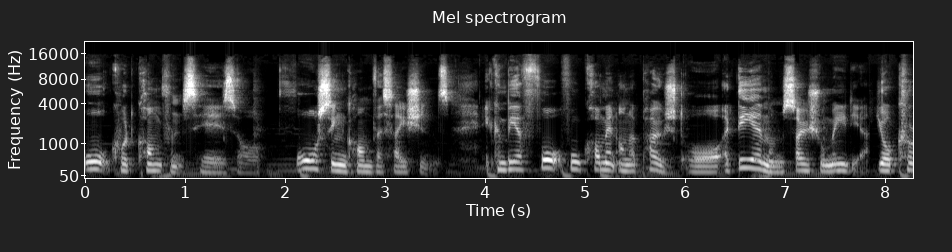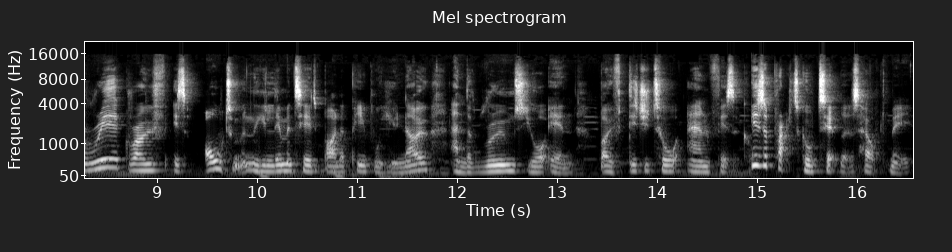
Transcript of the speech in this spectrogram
awkward conferences or forcing conversations. It can be a thoughtful comment on a post or a DM on social media. Your career growth is ultimately limited by the people you know and the rooms you're in, both digital and physical. Here's a practical tip that has helped me,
